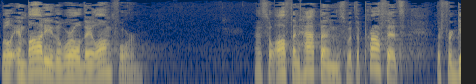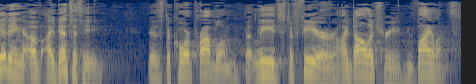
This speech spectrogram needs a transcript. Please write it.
will embody the world they long for. As so often happens with the prophets, the forgetting of identity is the core problem that leads to fear, idolatry, and violence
